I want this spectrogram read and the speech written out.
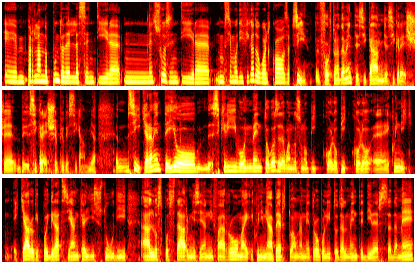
E, ehm, parlando appunto del sentire, mm, nel suo sentire mm, si è modificato qualcosa? Sì, fortunatamente si cambia, si cresce, si cresce più che si cambia. Ehm, sì, chiaramente io mm, scrivo, invento cose da quando sono piccolo, piccolo, eh, e quindi è chiaro che poi grazie anche agli studi, allo spostarmi sei anni fa a Roma e quindi mi ha aperto a una metropoli totalmente diversa da me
